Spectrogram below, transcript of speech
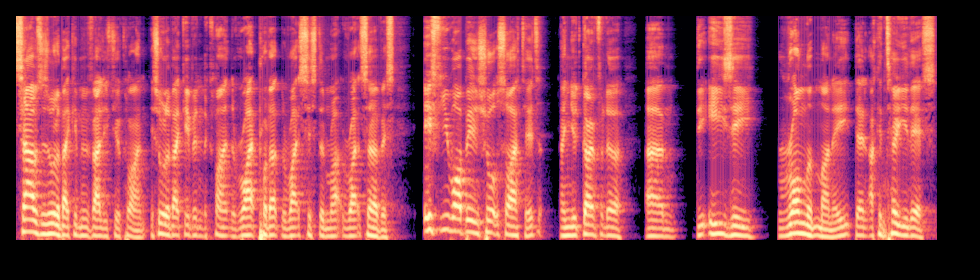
sales is all about giving value to your client. It's all about giving the client the right product, the right system, right, right service. If you are being short sighted and you're going for the um, the easy wrong money, then I can tell you this:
